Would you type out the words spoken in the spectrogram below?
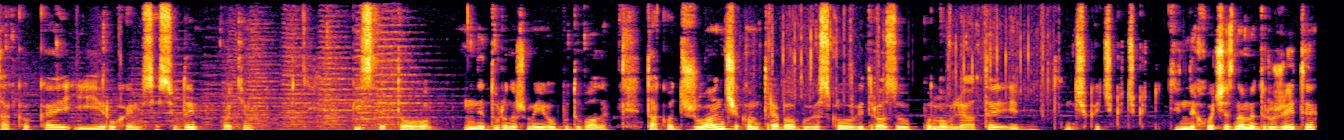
Так, окей, і рухаємося сюди потім. Після того. Не дурно ж ми його будували. Так, от жуанчиком треба обов'язково відразу поновляти. І... Чекай, чекай, чекай. Він не хоче з нами дружити.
